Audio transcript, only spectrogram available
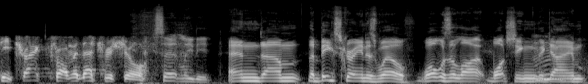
detract from it, that's for sure. Certainly did. And um, the big screen as well. What was it like watching the mm. game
